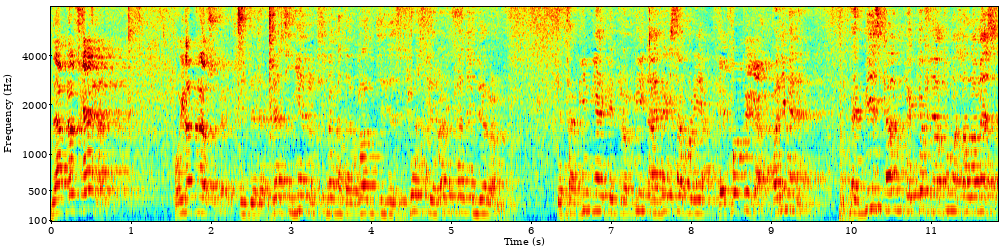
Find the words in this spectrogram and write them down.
Δεν θα πληρώσει κανένας. Όχι να πληρώσουμε. Στην τελευταία συνέδρωση είπαμε θα βγάλουμε τις ποιο πληρώνει, ποιο δεν πληρώνει. Και θα βγει μια επιτροπή να ελέγξει τα χωριά. Εγώ πήγα; Περίμενε. Εμείς κάνουμε το κέφι να δούμε όλα μέσα.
